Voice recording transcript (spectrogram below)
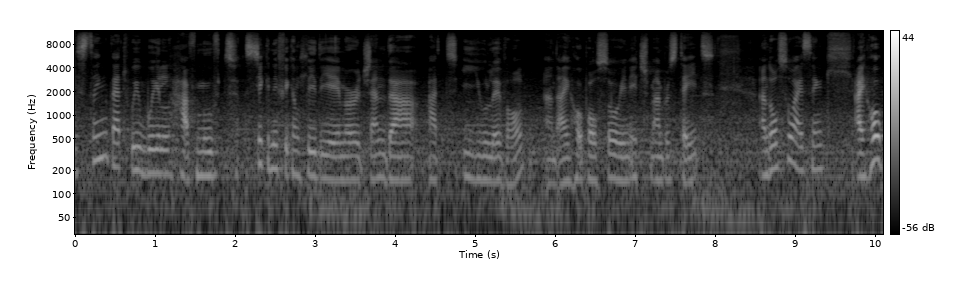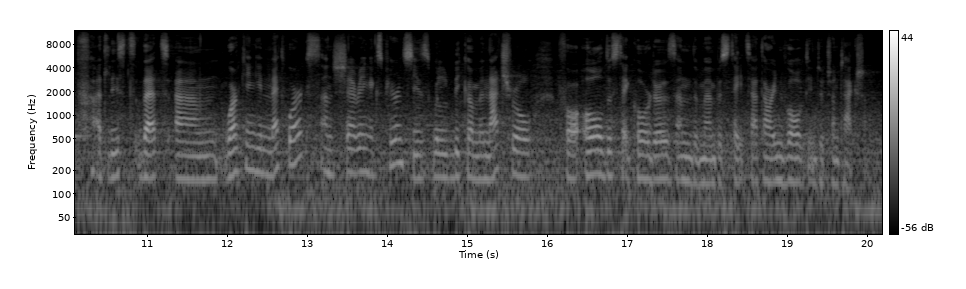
I think that we will have moved significantly the AMR agenda at EU level and I hope also in each member state. And also I think, I hope at least that um, working in networks and sharing experiences will become a natural for all the stakeholders and the member states that are involved in the transaction. action.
